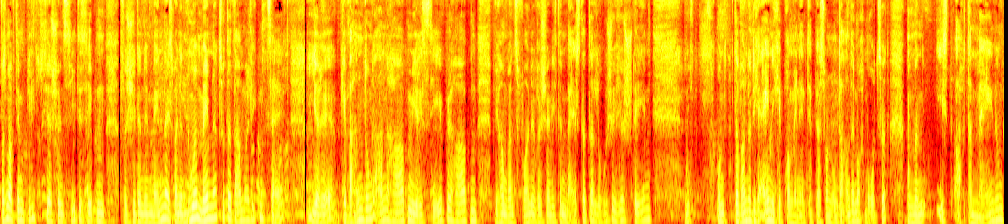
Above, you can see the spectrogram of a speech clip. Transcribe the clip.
was man auf dem Bild sehr schön sieht, ist eben verschiedene Männer, es waren ja nur Männer zu der damaligen Zeit, ihre Gewandung anhaben, ihre Säbel haben. Wir haben ganz vorne wahrscheinlich den Meister der Loge hier stehen. Und da waren natürlich einige prominente Personen, unter anderem auch Mozart. Und man ist auch der Meinung,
